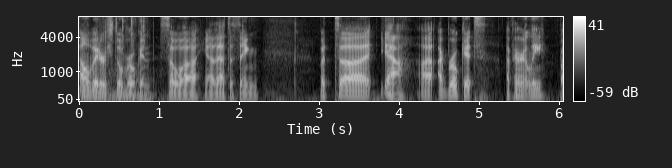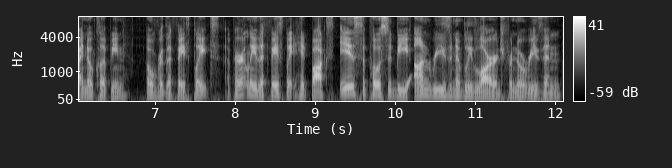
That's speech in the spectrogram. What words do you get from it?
elevator is still broken. So, uh, yeah, that's a thing. But, uh, yeah, uh, I broke it, apparently, by no-clipping over the faceplate. Apparently the faceplate hitbox is supposed to be unreasonably large for no reason.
